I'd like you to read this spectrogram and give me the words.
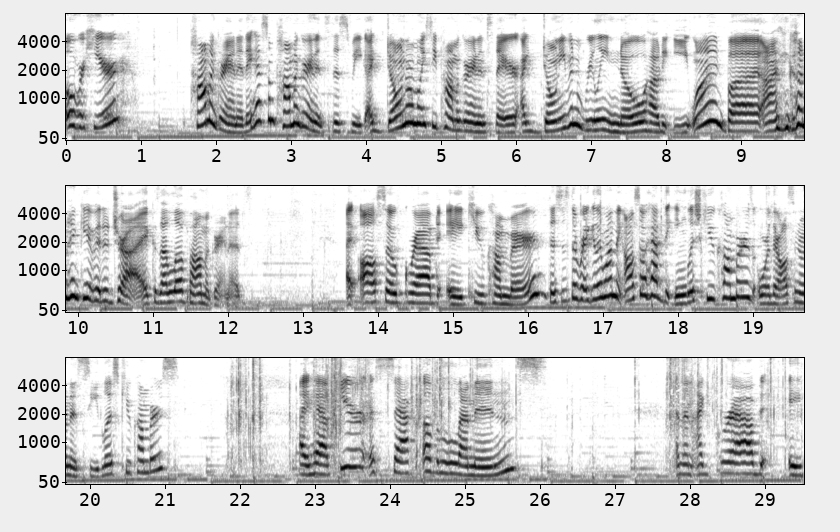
Over here, pomegranate. They have some pomegranates this week. I don't normally see pomegranates there. I don't even really know how to eat one, but I'm gonna give it a try because I love pomegranates. I also grabbed a cucumber. This is the regular one. They also have the English cucumbers, or they're also known as seedless cucumbers. I have here a sack of lemons. And then I grabbed a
